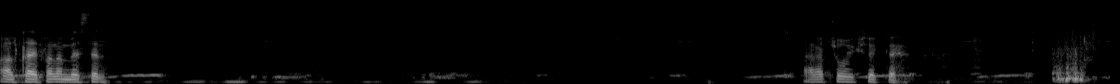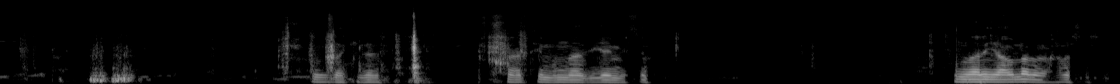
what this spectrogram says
6 ay falan besledim. Arap çok yüksekte. Şuradakileri çıkartayım bunlar bir yemesin. Bunların yavruları var arkadaşlar.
